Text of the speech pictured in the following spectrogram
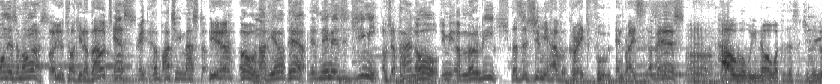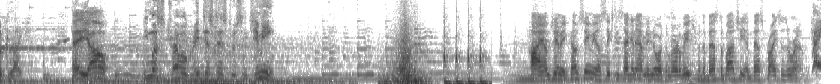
one is among us. Are you talking about? Yes, great hibachi master. Here? Oh, not here. There. And his name is Jimmy. Of Japan? No, Jimmy of Myrtle Beach. Does this Jimmy have great food and prices? The best. Mm. Uh, how will we know what does Jimmy look like? Hey, y'all. We must travel great distance to see Jimmy. Hi, I'm Jimmy. Come see me on 62nd Avenue North in Myrtle Beach for the best hibachi and best prices around. Hey,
